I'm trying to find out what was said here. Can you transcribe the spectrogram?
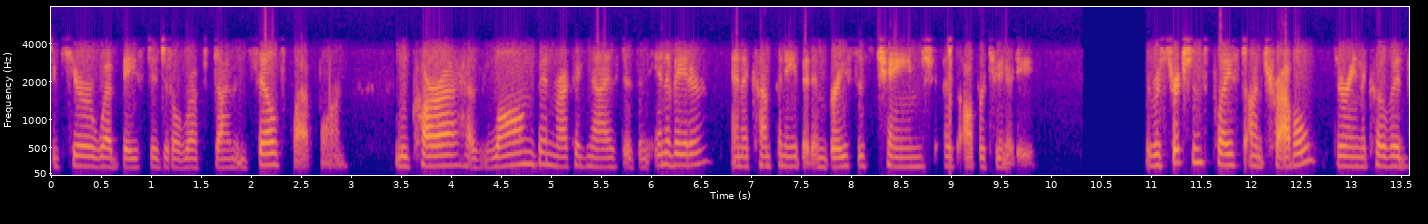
secure web-based digital rough diamond sales platform, Lucara has long been recognized as an innovator and a company that embraces change as opportunity. The restrictions placed on travel during the COVID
